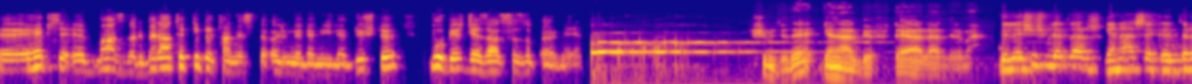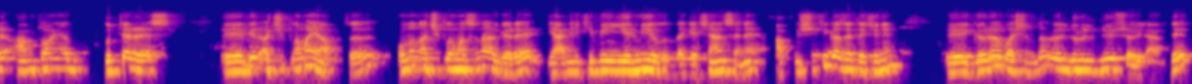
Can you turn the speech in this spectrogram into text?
e, hepsi e, bazıları beraat etti, bir tanesi de ölüm nedeniyle düştü. Bu bir cezasızlık örneği. Şimdi de genel bir değerlendirme. Birleşmiş Milletler Genel Sekreteri Antonio Guterres e, bir açıklama yaptı. Onun açıklamasına göre yani 2020 yılında geçen sene 62 gazetecinin e, görev başında öldürüldüğü söylendi.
